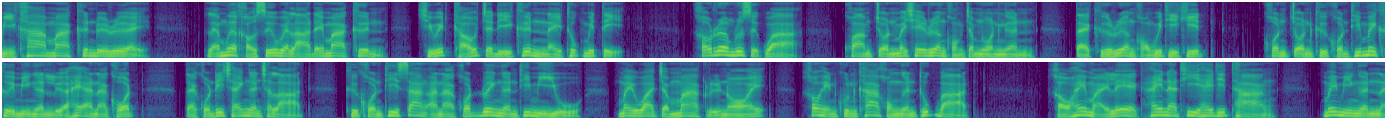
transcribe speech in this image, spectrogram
มีค่ามากขึ้นเรื่อยๆ และเมื่อเขาซื้อเวลาได้มากขึ้น ชีวิตเขาจะดีขึ้นในทุกมิติ เขาเริ่มรู้สึกว่า ความจนไม่ใช่เรื่องของจำนวนเงิน แต่คือเรื่องของวิธีคิด คนจนคือคนที่ไม่เคยมีเงินเหลือให้อนาคต แต่คนที่ใช้เงินฉลาด คือคนที่สร้างอนาคตด้วยเงินที่มีอยู่ ไม่ว่าจะมากหรือน้อย เขาเห็นคุณค่าของเงินทุกบาท เขาให้หมายเลขให้หน้าที่ให้ทิศทาง ไม่มีเงินไหน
